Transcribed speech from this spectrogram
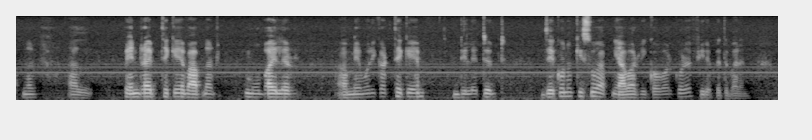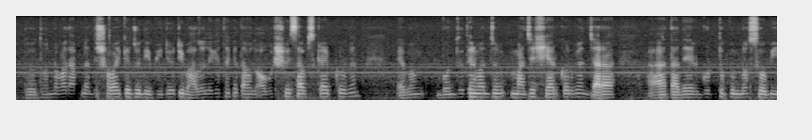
আপনার পেন ড্রাইভ থেকে বা আপনার মোবাইলের মেমোরি কার্ড থেকে ডিলেটেড যে কোনো কিছু আপনি আবার রিকভার করে ফিরে পেতে পারেন। তো ধন্যবাদ আপনাদের সবাইকে। যদি ভিডিওটি ভালো লেগে থাকে তাহলে অবশ্যই সাবস্ক্রাইব করবেন এবং বন্ধুদের মাঝে শেয়ার করবেন যারা তাদের গুরুত্বপূর্ণ ছবি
